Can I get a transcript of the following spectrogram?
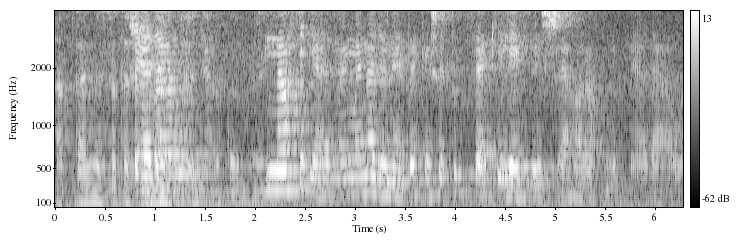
Hát természetesen nem Például- figyeltem meg. Na figyeld meg, mert nagyon érdekes, hogy tudsz-e kilégzésre harapni például.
